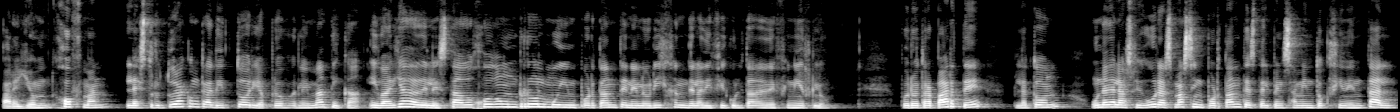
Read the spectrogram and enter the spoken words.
Para John Hoffman, la estructura contradictoria, problemática y variada del Estado juega un rol muy importante en el origen de la dificultad de definirlo. Por otra parte, Platón, una de las figuras más importantes del pensamiento occidental,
